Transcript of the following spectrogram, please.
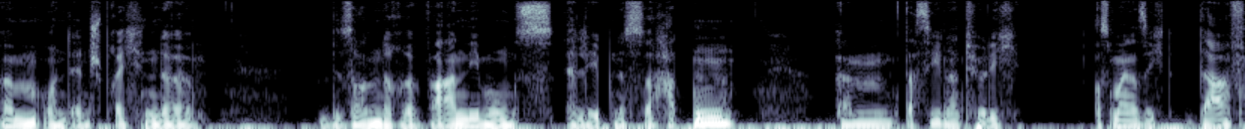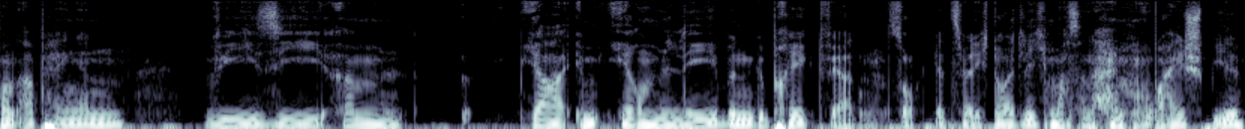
ähm, und entsprechende besondere Wahrnehmungserlebnisse hatten, ähm, dass sie natürlich aus meiner Sicht davon abhängen, wie sie ähm, ja in ihrem Leben geprägt werden. So, jetzt werde ich deutlich, ich mache es an einem Beispiel.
